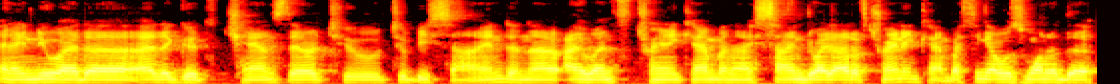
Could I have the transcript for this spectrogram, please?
and I knew I had, a, I had a good chance there to to be signed. And I, I went to training camp and I signed right out of training camp. I think I was one of the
